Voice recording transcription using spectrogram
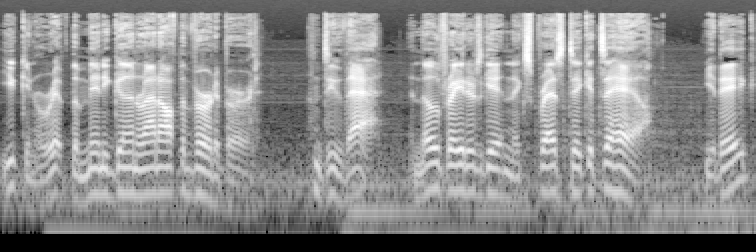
You can rip the minigun right off the vertibird. Do that, and those raiders get an express ticket to hell. You dig?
